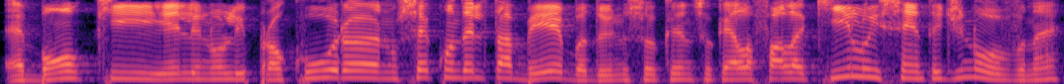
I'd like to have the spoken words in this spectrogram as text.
É bom que ele não lhe procura, não sei quando ele tá bêbado e não sei o que, não sei o que. Ela fala aquilo e senta de novo, né?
